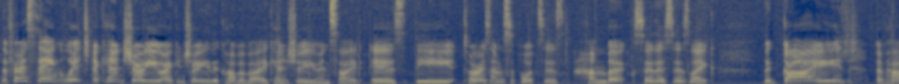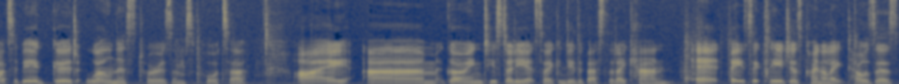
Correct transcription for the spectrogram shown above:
the first thing which I can't show you, I can show you the cover but I can't show you inside, is the Tourism Supporters Handbook. So this is like the guide of how to be a good wellness tourism supporter. I am going to study it so I can do the best that I can. It basically just kind of like tells us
